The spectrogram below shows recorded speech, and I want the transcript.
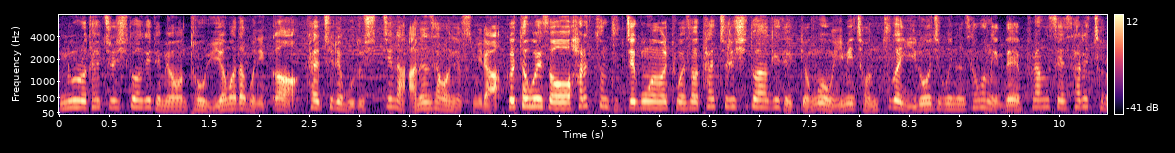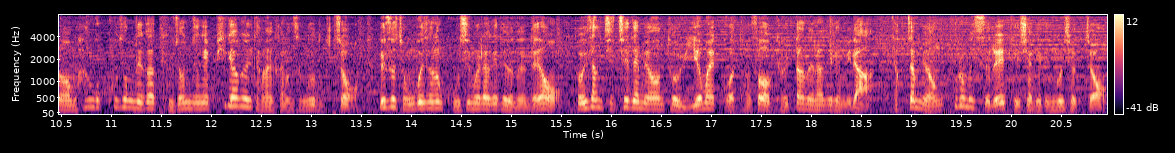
육로로 탈출을 시도하게 되면 더 위험하다 보니까 탈출이 모두 쉽지는 않은 상황이었습니다. 그렇다고 해서 하르툼 국제공항을 통해서 탈출을 시도하게 될 경우 이미 전투가 이루어지고 있는 상황인데 프랑스의 사례처럼 한국 호송대가 교전 중에 피격을 당할 가능성도 높죠. 그래서 정부에서는 고심을 하게 되었는데요. 더 이상 지체되면 더 위험할 것 같아서 결단을 하게 됩니다. 작전명 Promise를 개시하게 된 것이었죠.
